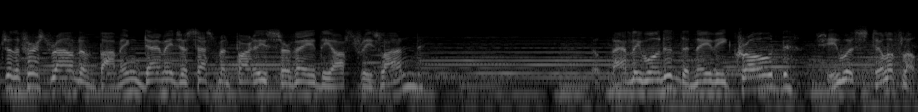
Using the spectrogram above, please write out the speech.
After the first round of bombing, damage assessment parties surveyed the Ostfriesland. Though badly wounded, the Navy crowed, she was still afloat.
